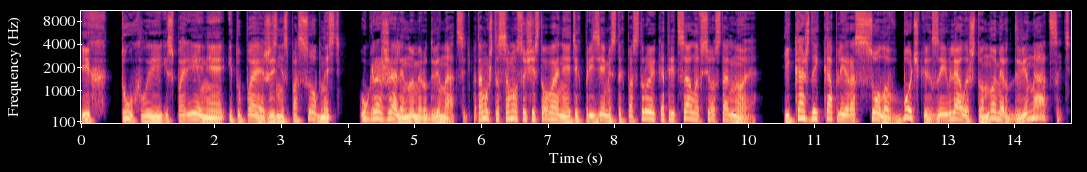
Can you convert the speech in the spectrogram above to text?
Их тухлые испарения и тупая жизнеспособность угрожали номеру 12, потому что само существование этих приземистых построек отрицало все остальное. И каждой каплей рассола в бочках заявляло, что номер 12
